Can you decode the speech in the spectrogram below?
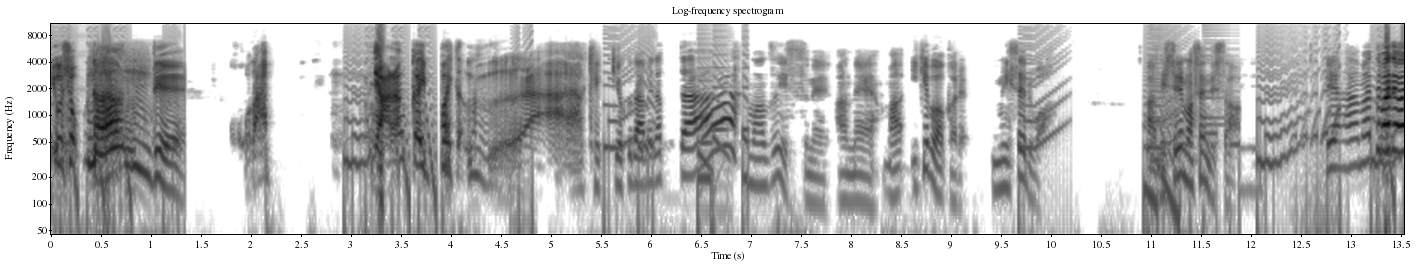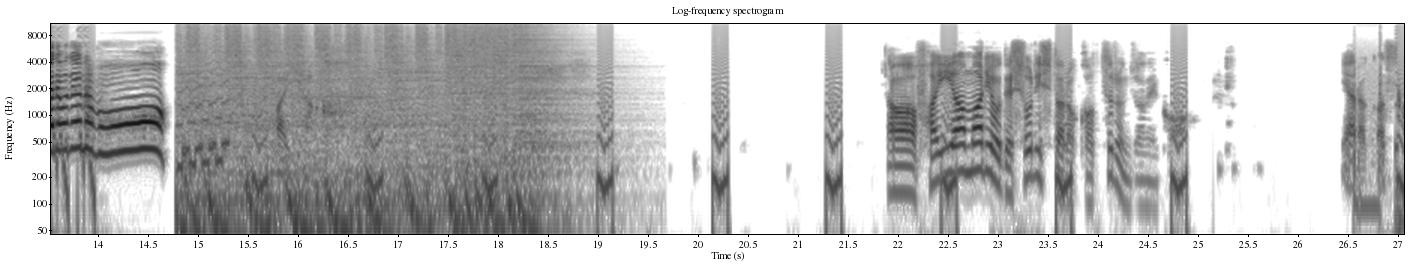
よいしょなんで？ここだいや、なんかいっぱいいたうわー結局ダメだったまずいっすね。あのね、まあ、行けばわかる。見せるわ。あ、見せれませんでした。いやー、待って待って待って待って、もうファイヤーか。あー、ファイヤーマリオで処理したら勝つるんじゃねえか。やらかすか。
